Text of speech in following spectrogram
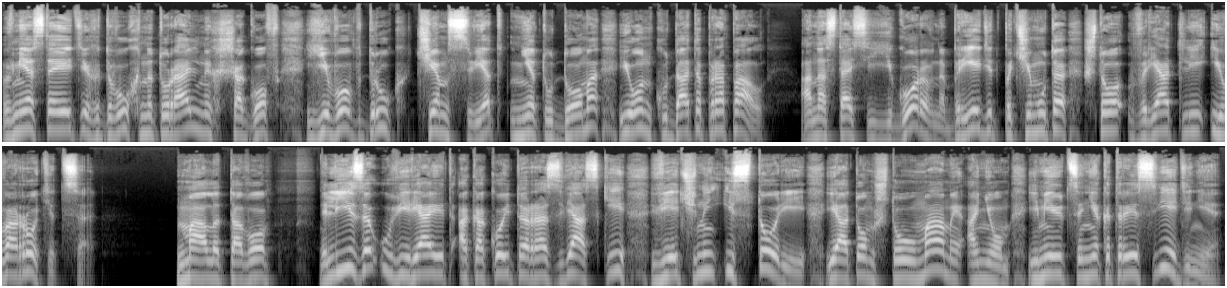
вместо этих двух натуральных шагов его вдруг, чем свет, нету дома, и он куда-то пропал. Анастасия Егоровна бредит почему-то, что вряд ли и воротится. Мало того, Лиза уверяет о какой-то развязке вечной истории и о том, что у мамы о нем имеются некоторые сведения,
